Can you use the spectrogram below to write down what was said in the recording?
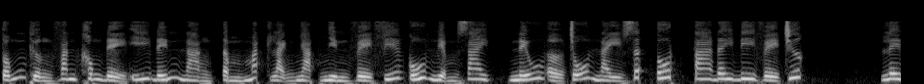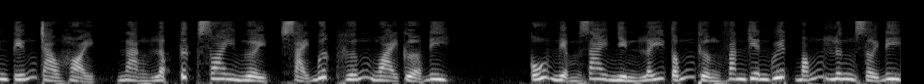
Tống Thường Văn không để ý đến nàng tầm mắt lạnh nhạt nhìn về phía cố niệm dai, nếu ở chỗ này rất tốt, ta đây đi về trước. Lên tiếng chào hỏi, nàng lập tức xoay người, xài bước hướng ngoài cửa đi. Cố niệm dai nhìn lấy Tống Thường Văn kiên quyết bóng lưng rời đi,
